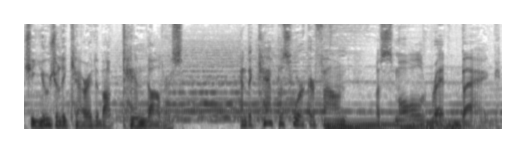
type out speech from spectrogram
she usually carried about $10. And a campus worker found a small red bag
